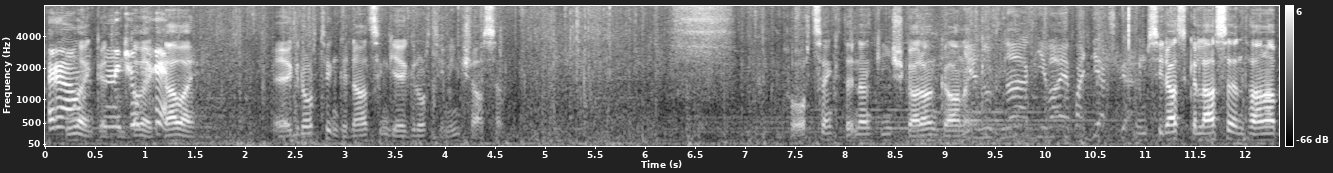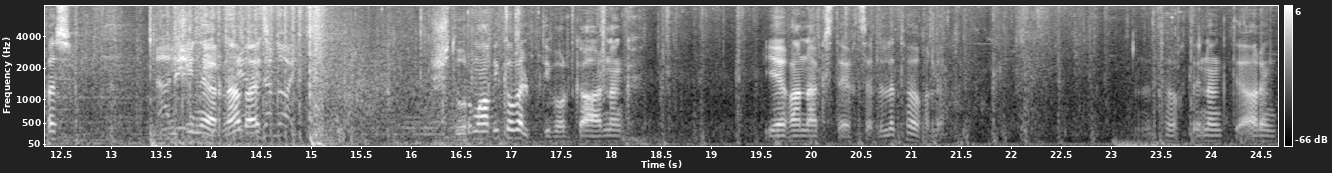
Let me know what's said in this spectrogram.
Ուր Раунд ենք այդ տղեկ, начался. դավայ։ Երկրորդին գնացինք երկրորդին, ինչ ասեմ։ Փորձենք տենանք ինչ կարան կանենք։ Իմ սիրած կլասը ընդհանրապես ինժիներն է, բայց շտուրմավիկով էլ պիտի որ կարնանք եղանակ ստեղծել, հլը թողել է։ Թող տենանք դե արենք։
